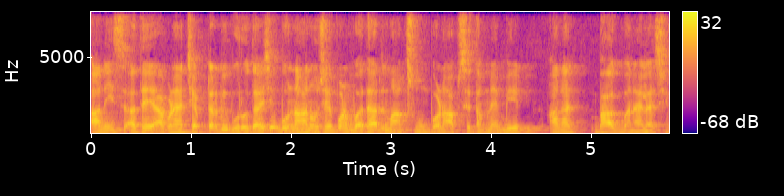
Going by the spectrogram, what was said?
આની સાથે આપણે આ ચેપ્ટર બી પૂરો થાય છે. બહુ નાનું છે, પણ વધારે માર્ક્સનું પણ આપશે તમને. બે આના ભાગ બનાવેલા છે.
